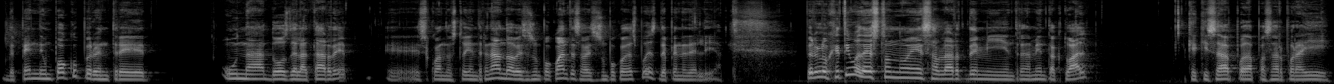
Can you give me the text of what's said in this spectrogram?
depende un poco, pero entre una, dos de la tarde eh, es cuando estoy entrenando, a veces un poco antes, a veces un poco después, depende del día. Pero el objetivo de esto no es hablar de mi entrenamiento actual, que quizá pueda pasar por ahí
